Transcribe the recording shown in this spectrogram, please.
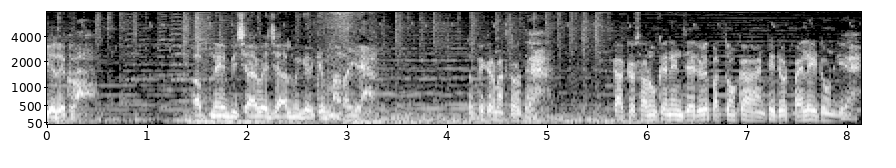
ये देखो अपने बिछाए हुए जाल में गिर के मारा ये। तो फ़िक्र मत करो दया डॉक्टर सालुके ने इन जहरीले पत्तों का एंटीडोट पहले ही ढूंढ लिया है।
